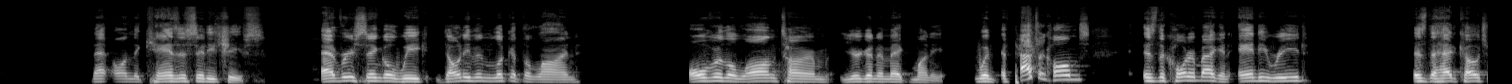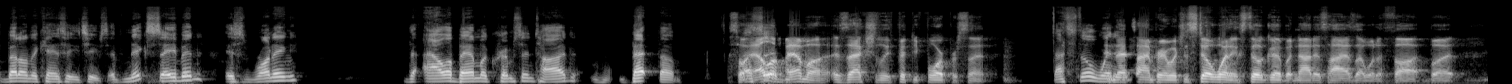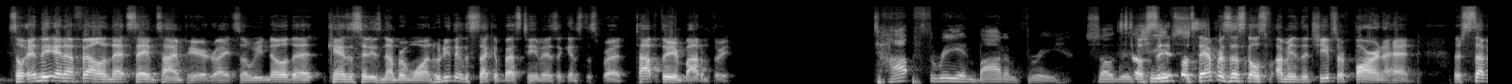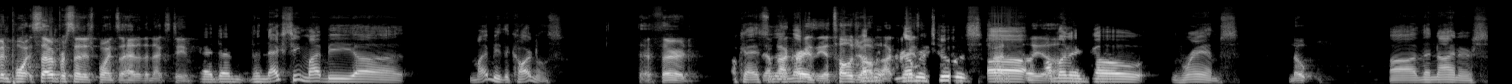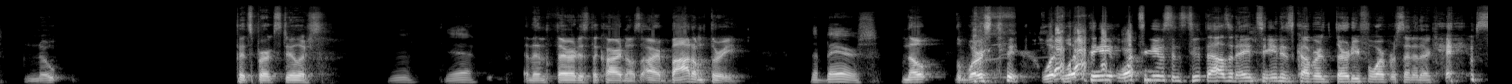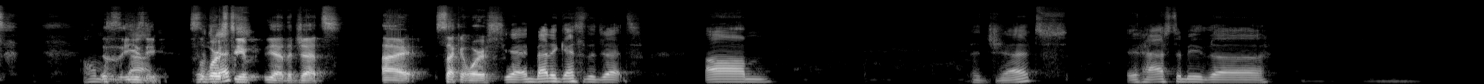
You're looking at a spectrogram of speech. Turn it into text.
bet on the Kansas City Chiefs every single week. Don't even look at the line. Over the long term, you're going to make money. When if Patrick Mahomes is the quarterback and Andy Reid is the head coach, bet on the Kansas City Chiefs. If Nick Saban is running the Alabama Crimson Tide, bet them. So That's. Alabama is actually 54% That's still in winning. that time period, which is still winning, still good, but not as high as I would have thought. But so in the NFL in that same time period, right? So we know that Kansas City's number one. Who do you think the second best team is against the spread? Top three and bottom three. Top three and bottom three. So the So, Chiefs. so San Francisco's, I mean, the Chiefs are far and ahead. They're seven point seven percentage points ahead of the next team. and then the next team might be uh might be the Cardinals. They're third. Okay, so I'm not number- crazy. I told you I'm not crazy. number two is uh. I'm gonna go Rams. nope. Uh, the Niners. Nope. Pittsburgh Steelers. Yeah, And then third is the Cardinals. All right, bottom three. the Bears. Nope. The worst team. What what team? What team since 2018 has covered 34 percent of their games? Oh my This is God. easy. It's The the, worst Jets? team. Yeah, the Jets. All right, second worst. Yeah, and bet against the Jets. Um, the Jets. It has to be the.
